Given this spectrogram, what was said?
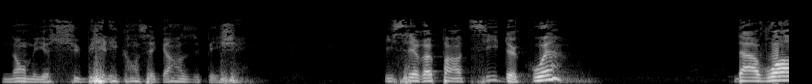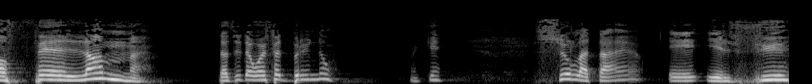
Non, mais il a subi les conséquences du péché. Il s'est repenti de quoi? D'avoir fait l'homme. C'est-à-dire d'avoir fait Bruno. Sur la terre, et il fut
